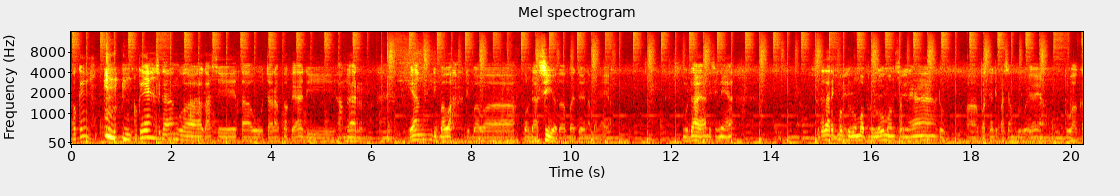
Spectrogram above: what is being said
Oke, okay. oke. Okay, sekarang gua kasih tahu cara bug ya di hanggar yang di bawah, di bawah fondasi atau apa itu ya namanya ya. Mudah ya di sini ya. Kita tarik mob dulu, mob dulu monsternya. Aduh, uh, potnya dipasang dulu ya yang 2K.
